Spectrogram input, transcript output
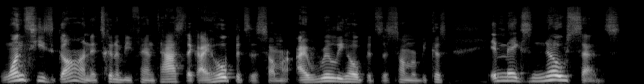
once he's gone, it's going to be fantastic. I hope it's the summer. I really hope it's the summer because it makes no sense.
